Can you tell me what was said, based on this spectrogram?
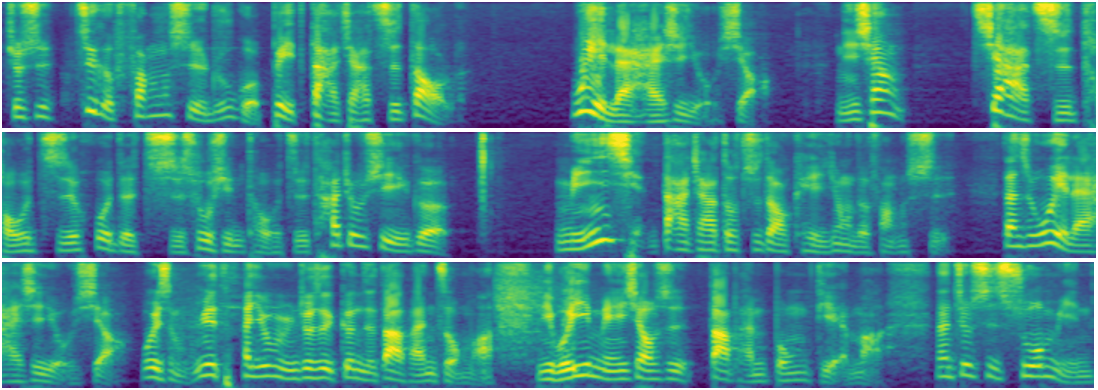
就是这个方式如果被大家知道了，未来还是有效。你像。价值投资或者指数型投资，它就是一个明显大家都知道可以用的方式，但是未来还是有效。为什么？因为它永远就是跟着大盘走嘛。你唯一没效是大盘崩跌嘛。那就是说明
